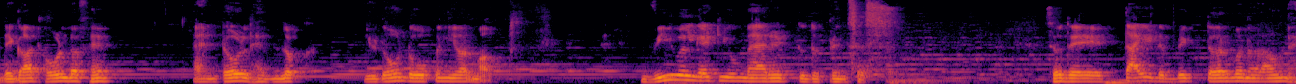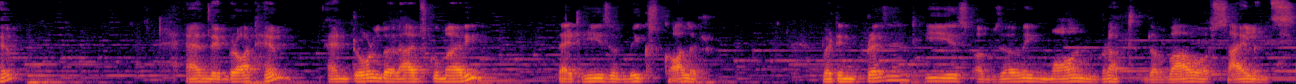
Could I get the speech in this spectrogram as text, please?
They got hold of him and told him, Look, you don't open your mouth. We will get you married to the princess. So they tied a big turban around him and they brought him and told the Rajkumari that he is a big scholar. But in present he is observing Maun Vrat, the vow of silence.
